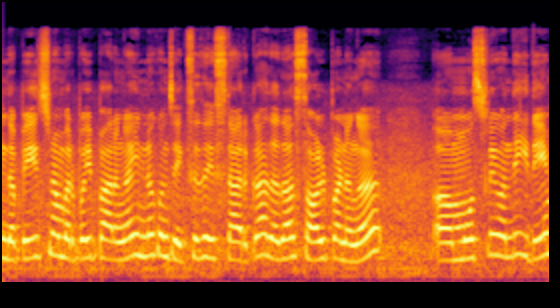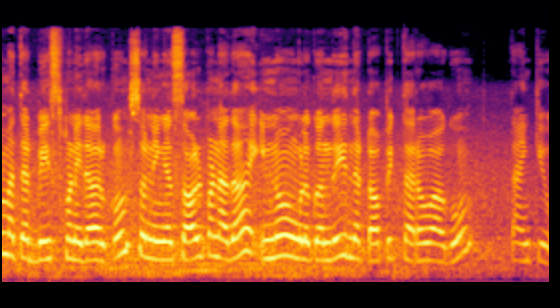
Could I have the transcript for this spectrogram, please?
இந்த பேஜ் நம்பர் போய் பாருங்கள் இன்னும் கொஞ்சம் எக்ஸசைஸ் தான் இருக்குது அதை தான் சால்வ் பண்ணுங்கள் மோஸ்ட்லி வந்து இதே மெத்தட் பேஸ் பண்ணி தான் இருக்கும். ஸோ நீங்கள் சால்வ் பண்ணால் தான் இன்னும் உங்களுக்கு வந்து இந்த டாபிக் தரவாகும். தேங்க்யூ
